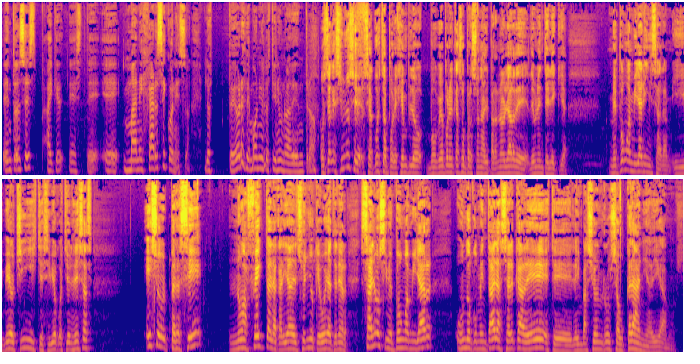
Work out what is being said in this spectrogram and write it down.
Entonces hay que este, eh, manejarse con eso. Los peores demonios los tiene uno adentro. O sea que si uno se, se acuesta, por ejemplo, voy a poner el caso personal para no hablar de, de, una entelequia, me pongo a mirar Instagram y veo chistes y veo cuestiones de esas, eso per se no afecta la calidad del sueño que voy a tener, salvo si me pongo a mirar un documental acerca de este, la invasión rusa a Ucrania, digamos.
